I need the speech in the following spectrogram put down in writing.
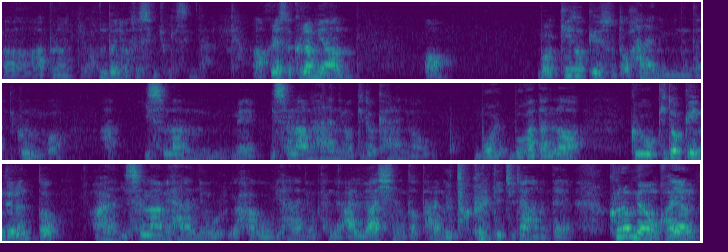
어, 앞으로는 좀 혼돈이 없었으면 좋겠습니다. 어, 그래서 그러면 어, 뭐 기독교에서도 하나님 믿는다. 그럼 뭐 아, 이슬람의 이슬람 하나님하고 기독교 하나님하고 뭐, 뭐가 달라? 그리고 기독교인들은 또 아, 이슬람의 하나님하고 우리 하나님은 달라. 알라시는 또 다른 걸 또 그렇게 주장하는데 그러면 과연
